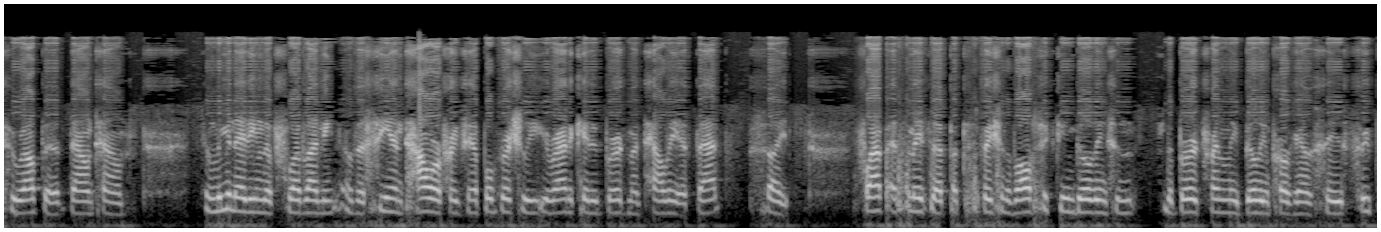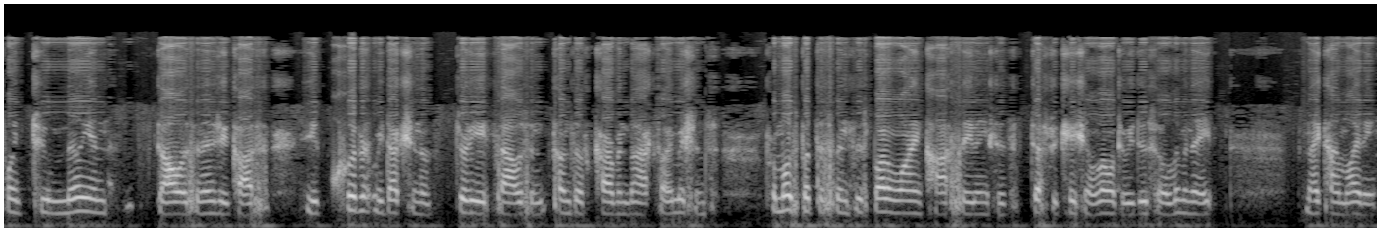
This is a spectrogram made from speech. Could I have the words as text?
throughout the downtown eliminating the floodlighting of the CN Tower, for example, virtually eradicated bird mortality at that site. FLAP estimates that participation of all 16 buildings in the bird-friendly building program saves $3.2 million in energy costs, the equivalent reduction of 38,000 tons of carbon dioxide emissions. For most participants, this bottom line cost savings is justification alone to reduce or eliminate nighttime lighting.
